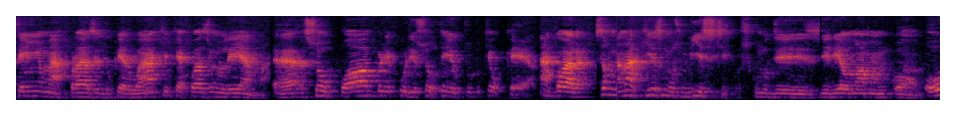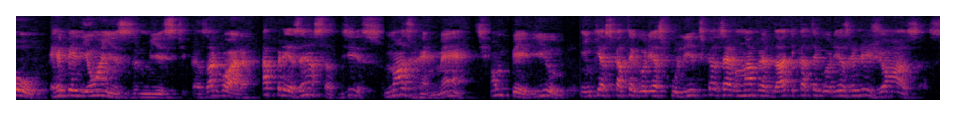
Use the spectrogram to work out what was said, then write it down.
tem uma frase do Kerouac que é quase um lema: é, sou pobre, por isso eu tenho tudo que eu quero. Agora, são anarquismos místicos, como diz, diria o Norman Cohn, ou rebeliões místicas. Agora, a presença disso nos remete a um período em que as categorias políticas eram, na verdade, categorias religiosas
